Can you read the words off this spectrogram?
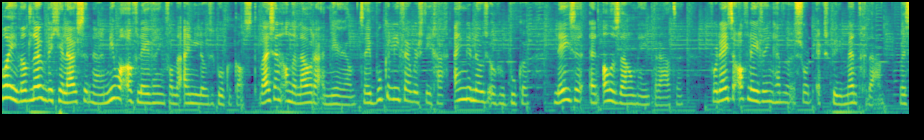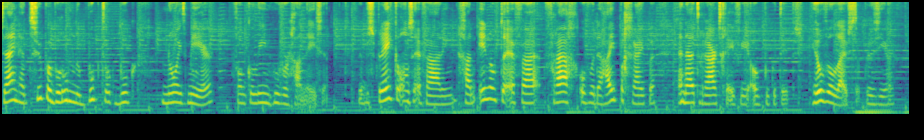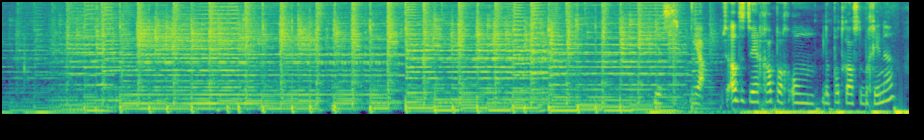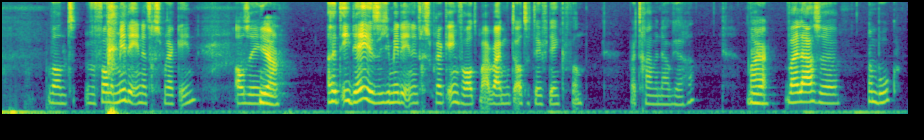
Hoi, wat leuk dat je luistert naar een nieuwe aflevering van de Eindeloze Boekenkast. Wij zijn Anne-Laura en Mirjam, twee boekenliefhebbers die graag eindeloos over boeken, lezen en alles daaromheen praten. Voor deze aflevering hebben we een soort experiment gedaan. We zijn het superberoemde BookTok-boek Nooit Meer van Colleen Hoover gaan lezen. We bespreken onze ervaring, gaan in op de vraag of we de hype begrijpen en uiteraard geven we je ook boekentips. Heel veel luisterplezier. Ja, het is altijd weer grappig om de podcast te beginnen. Want we vallen midden in het gesprek in. Als in, Ja. het idee is dat je midden in het gesprek invalt, maar wij moeten altijd even denken van, wat gaan we nou zeggen? Maar Ja. wij lazen een boek.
